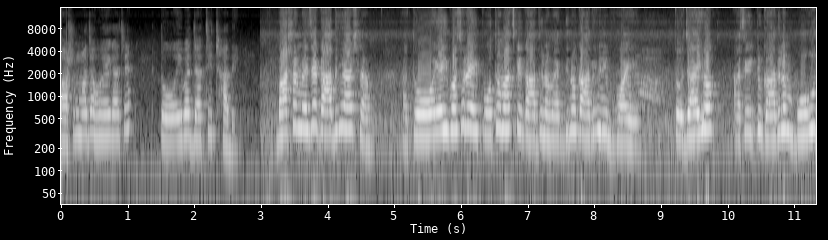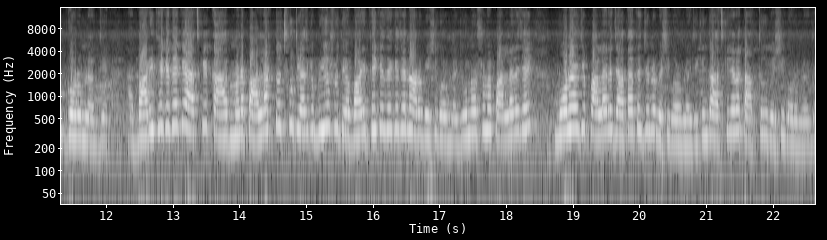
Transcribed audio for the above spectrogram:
বাসন মাজা হয়ে গেছে, তো এবার যাচ্ছি ছাদে। বাসন মেজে গা ধুয়ে আসলাম। তো এই বছরে এই প্রথম আজকে গা ধুলাম, একদিনও গা ধুইনি ভয়ে। তো যাই হোক, আজকে একটু গা ধুলাম, বহুত গরম লাগছে। আর বাড়ি থেকে থেকে আজকে মানে পার্লার তো ছুটি, আজকে বৃহস্পতিবার, বাড়ি থেকে থেকে যেন আরও বেশি গরম লাগছে। অন্য সময় পার্লারে যাই, মনে হয় যে পার্লারে যাতায়াতের জন্য বেশি গরম লাগছে, কিন্তু আজকে যেন তার থেকেও বেশি গরম লাগছে।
